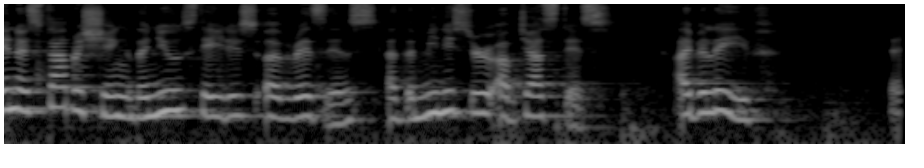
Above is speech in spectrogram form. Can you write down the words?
In establishing the new status of residence at the Minister of Justice, I believe uh,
